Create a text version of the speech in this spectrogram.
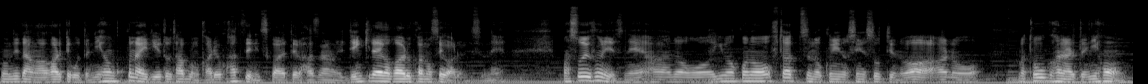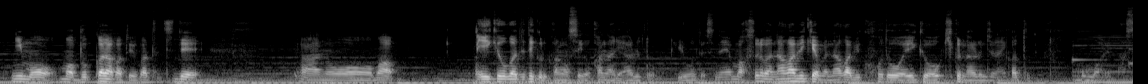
の値段が上がるってことは日本国内で言うと多分火力発電に使われてるはずなので電気代が上がる可能性があるんですよね。まあ、そういうふうにですね、あの今この2つの国の戦争っていうのは、あのまあ、遠く離れた日本にも、ま、物価高という形で、あのまあ、影響が出てくる可能性がかなりあるということですね。まあ、それが長引けば長引くほど影響が大きくなるんじゃないかと思われます。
